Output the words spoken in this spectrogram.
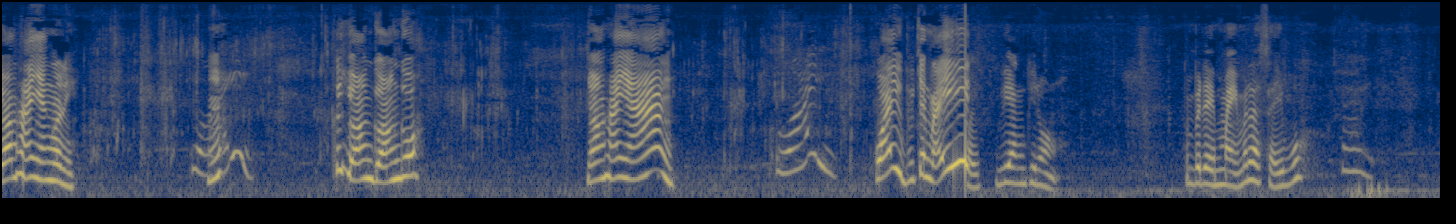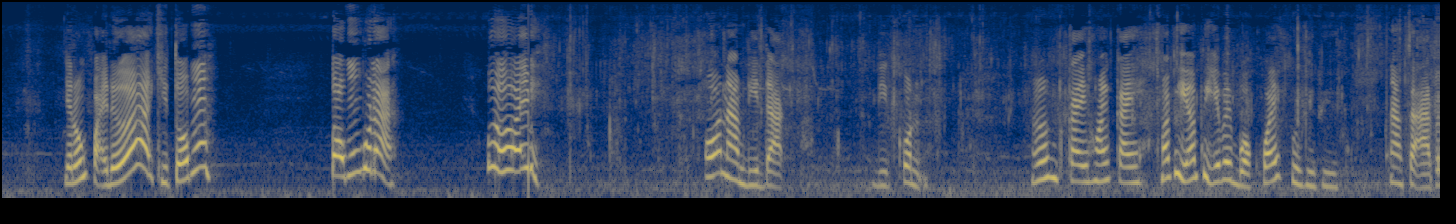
ยองหายยังเลยนี่ฮะคือยองยองอยู่ยองหายยังควายไว้ผู้จังไรเวียงพี่น้องมันไปได้ใหม่ไม่ได้ใส่บุอย่าลงไปเด้อขี่ต้มต้มพุ่นน่ะเฮ้ย โอ้น้ำดีดดัก ดีดก้นแล้วไก่ห้อยไก่มาผีมาผีจะไปบวกควายผีผีผีน้ำสะอาดไป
